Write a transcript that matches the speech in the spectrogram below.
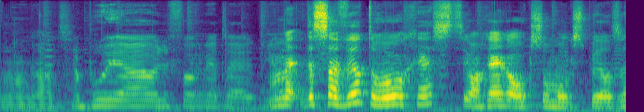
Oh my god. Oh boy, what the fuck dat uit. Maar dat staat veel te hoog, gast. Ja, jij gaat ook zo mogen spelen, hè.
